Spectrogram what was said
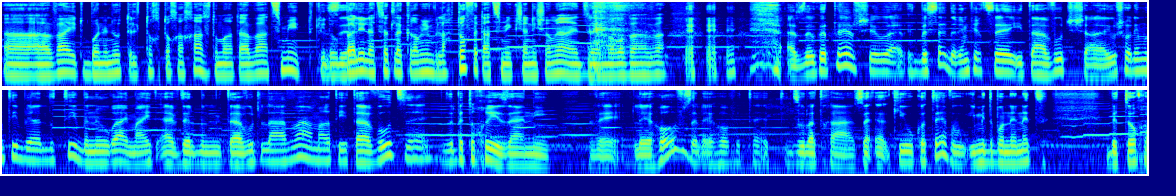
שהאהבה היא התבוננות אל תוך תוכך, זאת אומרת אהבה עצמית. כאילו, זה... בא לי לצאת לכרמים ולחטוף את עצמי כשאני שומע את זה מרוב אהבה. אז הוא כותב שהוא, בסדר, אם תרצה התאהבות, שהיו שואלים אותי בילדותי, בנעוריי, מה ההבדל בין התאהבות לאהבה? אמרתי, התאהבות זה, זה בתוכי, זה אני. ולאהוב זה לאהוב את, את זולתך. זה, כי הוא כותב, הוא, היא מתבוננת בתוך,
